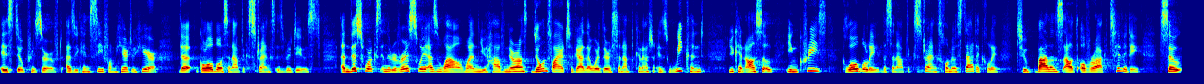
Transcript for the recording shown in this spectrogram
is still preserved. As you can see from here to here, the global synaptic strength is reduced. And this works in the reverse way as well. When you have neurons don't fire together where their synaptic connection is weakened, you can also increase globally the synaptic strength homeostatically to balance out overall activity. So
